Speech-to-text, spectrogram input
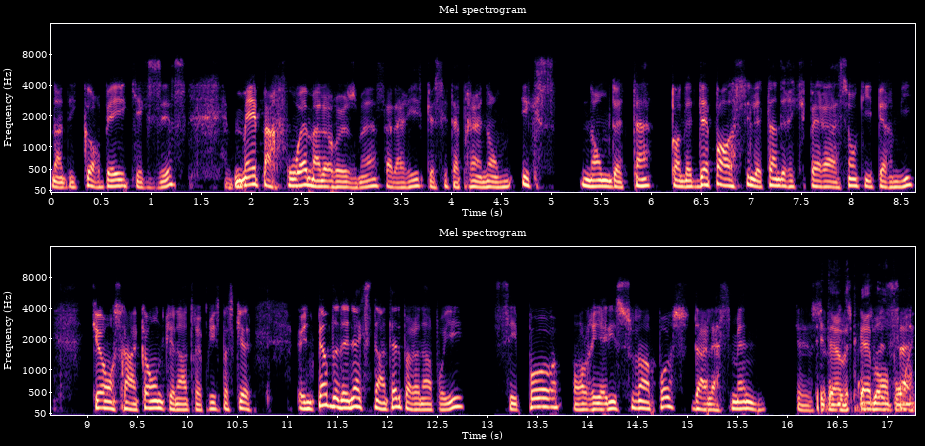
dans des corbeilles qui existent, mm-hmm. mais parfois, malheureusement, ça arrive que c'est après un nombre X nombre de temps, qu'on a dépassé le temps de récupération qui est permis, qu'on se rend compte que l'entreprise, parce que une perte de données accidentelle par un employé, c'est pas, on le réalise souvent pas dans la semaine. C'est un très bon point.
